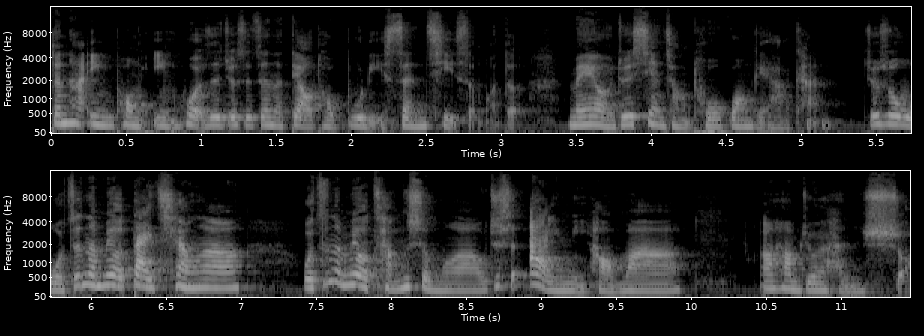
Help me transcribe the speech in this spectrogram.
跟他硬碰硬，或者是就是真的掉头不理、生气什么的，没有，就是现场脱光给他看，就说我真的没有带枪啊，我真的没有藏什么啊，我就是爱你好吗？然后他们就会很爽。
